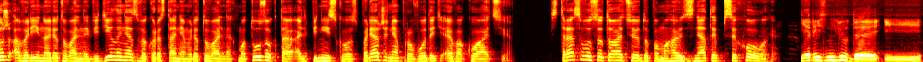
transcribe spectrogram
Тож аварійно-рятувальне відділення з використанням рятувальних мотузок та альпіністського спорядження проводить евакуацію. Стресову ситуацію допомагають зняти психологи. Є різні люди, і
